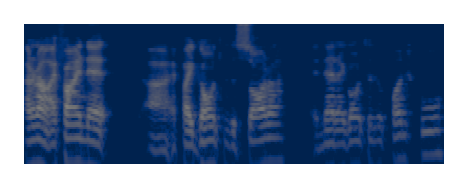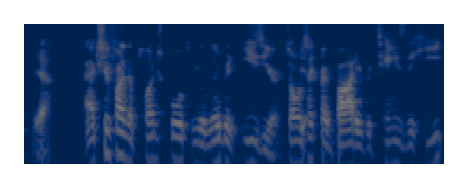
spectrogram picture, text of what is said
I don't know. I find that uh, if I go into the sauna and then I go into the plunge pool, Yeah. I actually find the plunge pool to be a little bit easier. It's almost like my body retains the heat,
